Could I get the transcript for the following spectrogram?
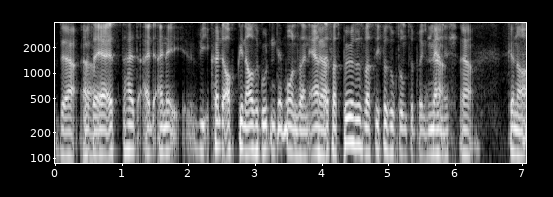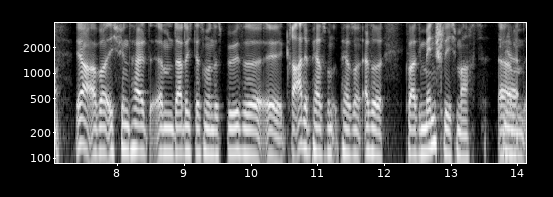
der, Also ja. er ist halt ein- eine, wie, könnte auch genauso gut ein Dämon sein. Er ist Ja. etwas Böses, was dich versucht umzubringen, mehr ja, nicht. Ja. Genau. Ja, aber ich finde halt, ähm, dadurch, dass man das Böse äh, gerade Person, Person, also quasi menschlich macht, ähm,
